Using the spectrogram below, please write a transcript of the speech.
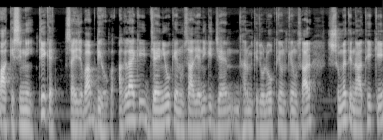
पाकिसनी ठीक है? सही जवाब डी होगा। अगला है कि जैनियों के अनुसार, यानी कि जैन धर्म के जो लोग थे, उनके अनुसार सुमित नाथी की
